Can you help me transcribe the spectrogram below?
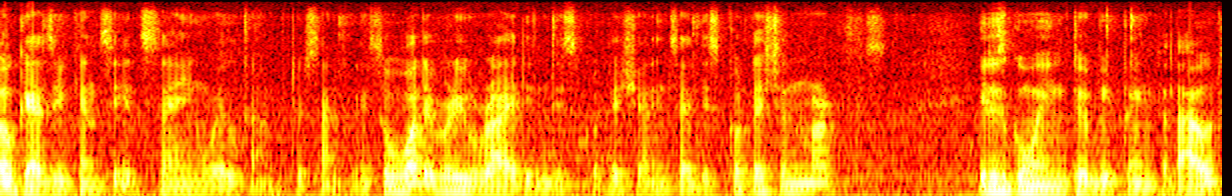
Okay as you can see it's saying welcome to coding. So whatever you write in this quotation inside this quotation marks it is going to be printed out.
